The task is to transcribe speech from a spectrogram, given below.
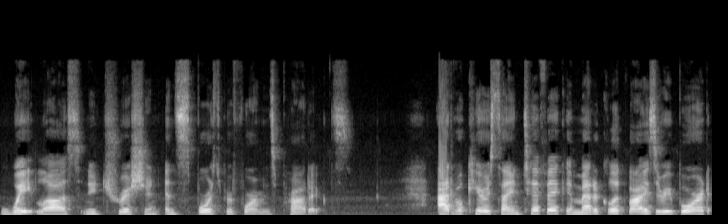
weight loss, nutrition, and sports performance products. Advocare's scientific and medical advisory board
